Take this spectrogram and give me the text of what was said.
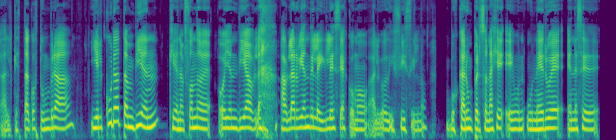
al que está acostumbrada. Y el cura también, que en el fondo eh, hoy en día habla, hablar bien de la iglesia es como algo difícil, ¿no? Buscar un personaje, eh, un héroe en ese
